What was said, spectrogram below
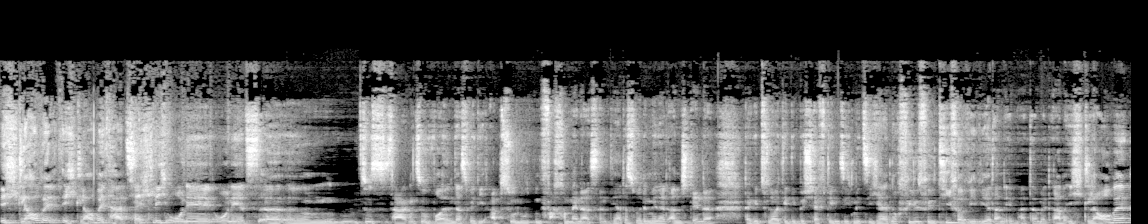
ich glaube, ich glaube tatsächlich, ohne, ohne jetzt äh, ähm, zu sagen zu wollen, dass wir die absoluten Fachmänner sind. Ja, das würde mir nicht anstehen. Da, da gibt es Leute, die beschäftigen sich mit Sicherheit noch viel, viel tiefer wie wir dann eben halt damit. Aber ich glaube,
